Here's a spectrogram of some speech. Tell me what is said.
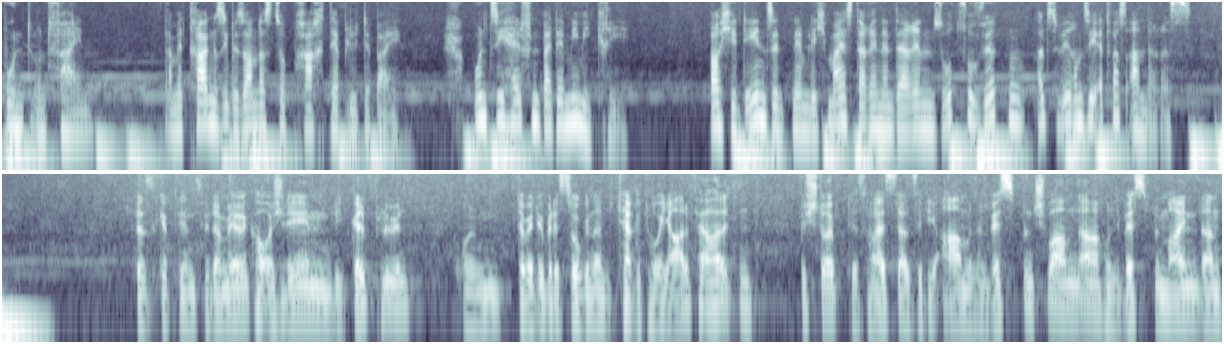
bunt und fein. Damit tragen sie besonders zur Pracht der Blüte bei. Und sie helfen bei der Mimikrie. Orchideen sind nämlich Meisterinnen darin, so zu wirken, als wären sie etwas anderes. Es gibt in Südamerika Orchideen, die gelb blühen. Und da wird über das sogenannte Territorialverhalten bestäubt. Das heißt also, die ahmen einen Wespenschwarm nach und die Wespen meinen dann,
